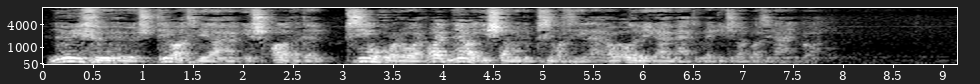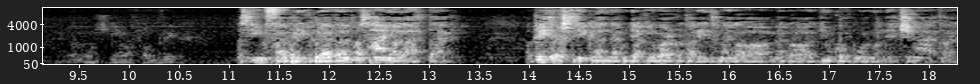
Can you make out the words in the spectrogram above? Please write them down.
női főhős, divatvilág és alapvetően pszichohorror, vagy ne adj Isten mondjuk pszichotriller, oda még elmehetünk egy kicsit abba az irányba. Az Infabrik például, azt hányan látták? A Peter Stricklandnek, ugye, aki a Varga Katarint meg a, meg a Duke of Burgundy csinálta.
